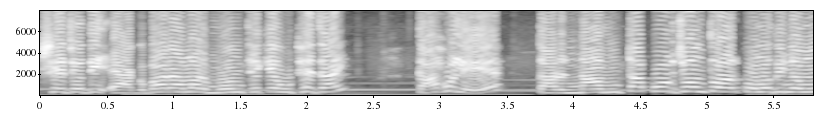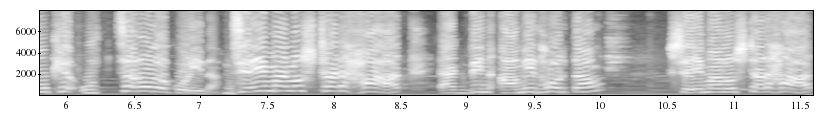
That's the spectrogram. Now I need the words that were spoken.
সে যদি একবার আমার মন থেকে উঠে যায়, তাহলে তার নামটা পর্যন্ত আর কোনোদিনও মুখে উচ্চারণও করি না। যেই মানুষটার হাত একদিন আমি ধরতাম, সেই মানুষটার হাত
